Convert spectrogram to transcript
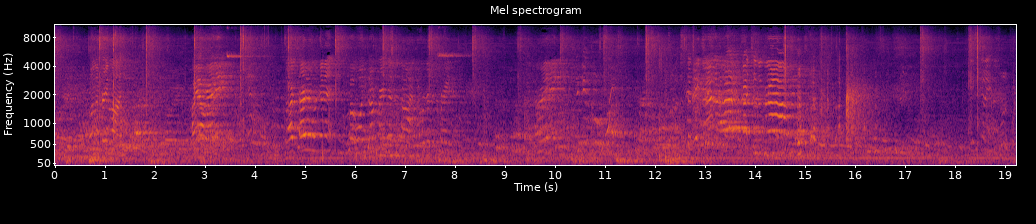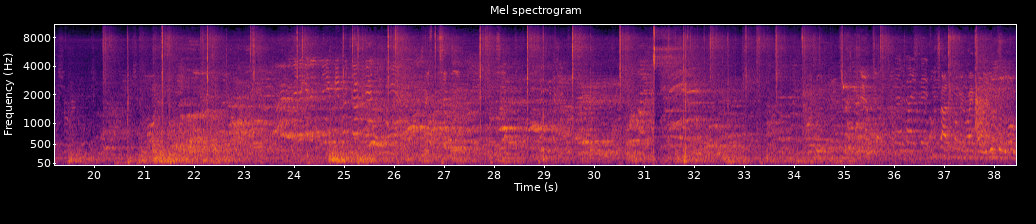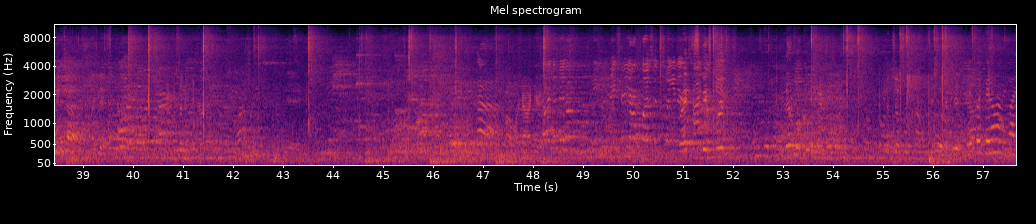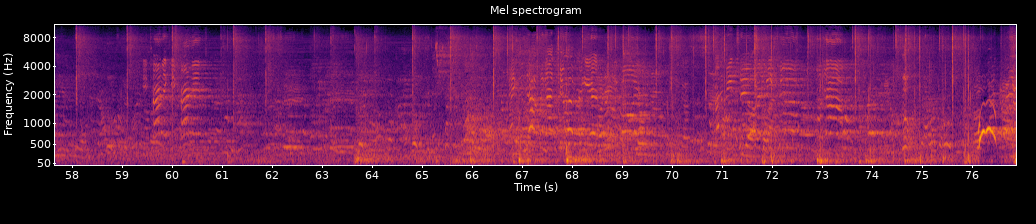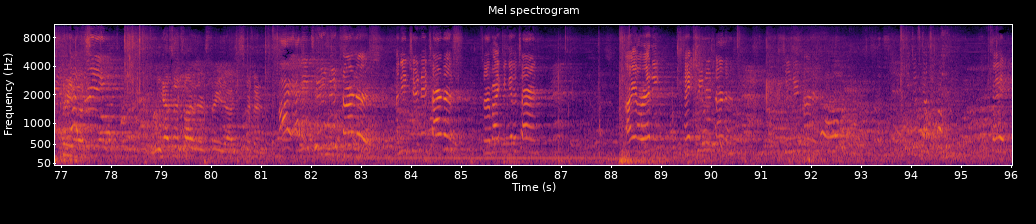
On the green line. Are y'all ready? Start turning. We're gonna put one jumper in at a time. and we're gonna train it. All ready? Hey, to the left, right to the ground. All right, we're gonna get as many people jumping as we can. I'm gonna try to come in right back. You'll do a long big time. Like that. Start in the middle. Make sure you're close and swinging at Practice the time. makes of perfect. Never go through it. I'm gonna jump over competition like this. They don't have anybody in here. Keep turning, keep turning. Hey, good job. We got two over here. Keep going. Gotta be two, gotta be two. Good job. Three of us. Three. You guys said sorry there's three though. Just switch them. All right, I need two new turners. I need two new turners so everybody can get a turn. Are y'all ready? Hey, two new turners. Two new turners. Okay.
